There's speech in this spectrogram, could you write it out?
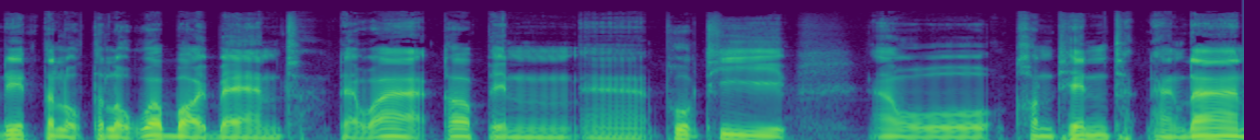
เรียกตลกตลกๆว่า boy band แต่ว่าก็เป็นพวกที่ เอา content ทางด้าน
